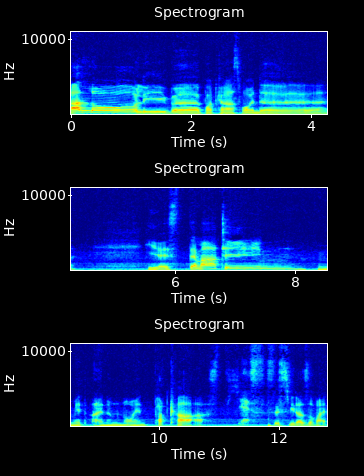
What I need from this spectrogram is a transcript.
Hallo, liebe Podcast-Freunde. Hier ist der Martin mit einem neuen Podcast. Yes, es ist wieder soweit.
